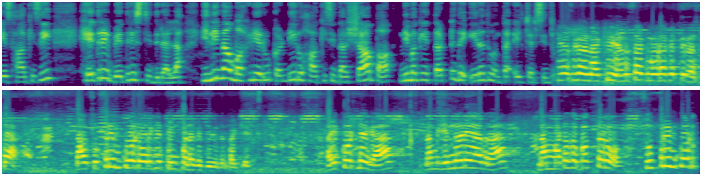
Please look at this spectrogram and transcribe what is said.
ಕೇಸ್ ಹಾಕಿಸಿ ಹೆದ್ರೆ ಬೆದರಿಸ್ತಿದ್ರಲ್ಲ ಇಲ್ಲಿನ ಮಹಿಳೆಯರು ಕಣ್ಣೀರು ಹಾಕಿಸಿದ ಶಾಪ ನಿಮಗೆ ತಟ್ಟದೆ ಇರದು ಅಂತ ಎಚ್ಚರಿಸಿದ್ರು. ನಾವು ಸುಪ್ರೀಂ ಕೋರ್ಟ್ ಅವರಿಗೆ ಥಿಂಕ್ ಮಾಡಕತ್ತೀವಿ ಇದ್ರ ಬಗ್ಗೆ. ಹೈಕೋರ್ಟ್ನಾಗ ನಮ್ಗೆ ಹಿನ್ನಡೆ ಆದ್ರ ನಮ್ಮ ಮಠದ ಭಕ್ತರು ಸುಪ್ರೀಂ ಕೋರ್ಟ್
